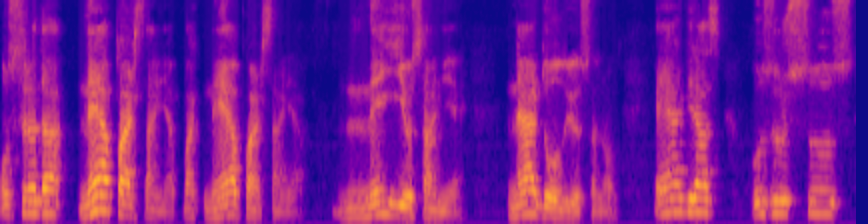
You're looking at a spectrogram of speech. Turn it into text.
o sırada ne yaparsan yap, bak ne yaparsan yap, ne yiyorsan ye, nerede oluyorsan ol. Eğer biraz huzursuz,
